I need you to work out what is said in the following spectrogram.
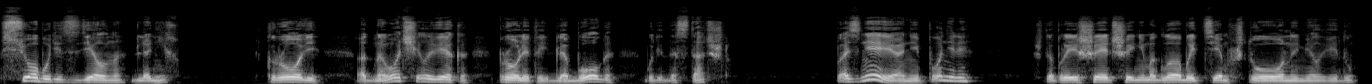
Все будет сделано для них. Крови одного человека, пролитой для Бога, будет достаточно. Позднее они поняли, что происшедшее не могло быть тем, что он имел в виду.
